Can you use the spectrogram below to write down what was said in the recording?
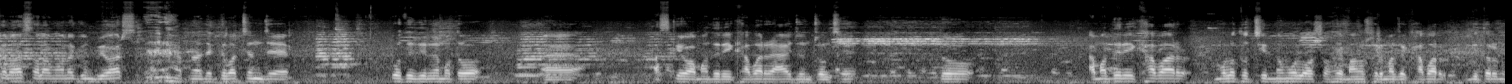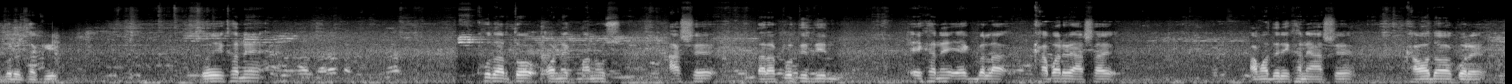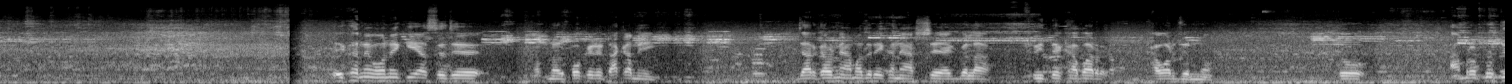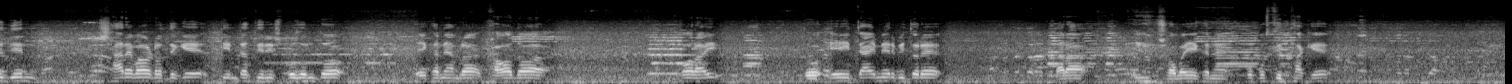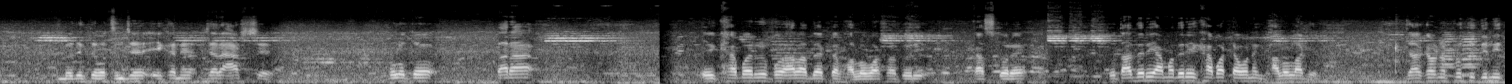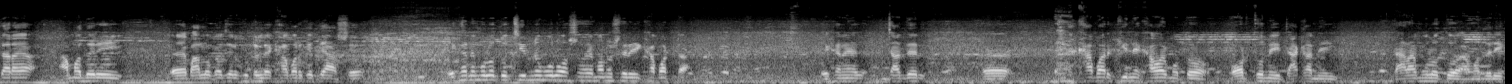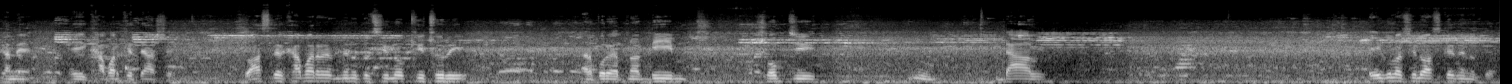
Hello, আসসালামু আলাইকুম viewers. আপনারা দেখতে পাচ্ছেন যে প্রতিদিনের মতো আজকেও আমাদের এই খাবারের আয়োজন চলছে। তো আমাদের এই খাবার মূলত ছিন্নমূল অসহায় মানুষের মাঝে খাবার বিতরণ করে থাকি। তো এখানে ক্ষুধার্ত অনেক মানুষ আসে, তারা প্রতিদিন এখানে একবেলা খাবারের আশায় আমাদের এখানে আসে। খাওয়া দাওয়া করে। এখানে অনেকেই আছে যে আপনার পকেটে টাকা নেই। যার কারণে আমাদের এখানে আসছে একবেলা ফ্রিতে খাবার খাওয়ার জন্য। তো আমরা প্রতিদিন সাড়ে বারোটা থেকে তিনটা তিরিশ পর্যন্ত এখানে আমরা খাওয়া দাওয়া করাই। তো এই টাইমের ভিতরে তারা সবাই এখানে উপস্থিত থাকে। আমরা দেখতে পাচ্ছেন যে এখানে যারা আসছে, মূলত তারা এই খাবারের উপর আলাদা একটা ভালোবাসা তৈরি কাজ করে। তো তাদেরই আমাদের এই খাবারটা অনেক ভালো লাগে। যার কারণে প্রতিদিনই তারা আমাদের এই ভালো কাজের হোটেলে খাবার খেতে আসে। এখানে মূলত চিহ্নমূল অসহায় মানুষের এই খাবারটা। এখানে যাদের খাবার কিনে খাওয়ার মতো অর্থ নেই, টাকা নেই, তারা মূলত আমাদের এখানে এই খাবার খেতে আসে। তো আজকের খাবারের মেনুতে ছিল খিচুড়ি, তারপরে আপনার ডিম, সবজি ডাল। এইগুলো ছিল আজকের মেনুতে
